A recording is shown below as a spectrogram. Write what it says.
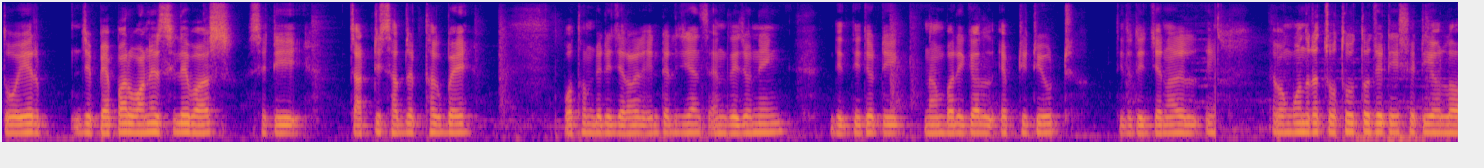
তো এর যে পেপার ওয়ানের সিলেবাস, সেটি চারটি সাবজেক্ট থাকবে। প্রথম যেটি, জেনারেল ইন্টেলিজেন্স অ্যান্ড রিজনিং। দ্বিতীয়টি নাম্বারিক্যাল অ্যাপটিটিউড। তৃতীয়টি, জেনারেল এবং বন্ধুরা চতুর্থ যেটি, সেটি হলো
